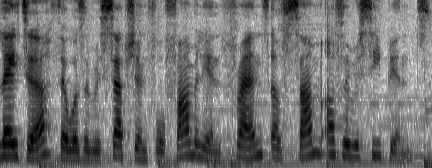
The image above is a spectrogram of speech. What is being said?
Later, there was a reception for family and friends of some of the recipients.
